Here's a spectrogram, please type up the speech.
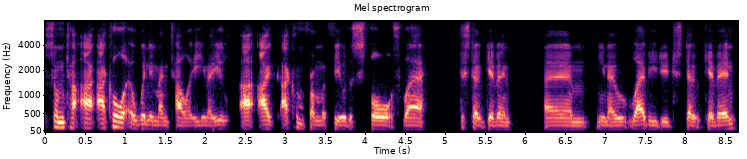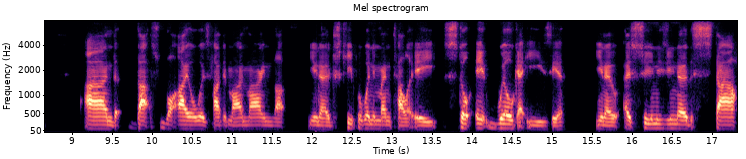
sometimes I, I, call it a winning mentality. You know, you, I, I come from a field of sports where just don't give in. Um, you know, whatever you do, just don't give in. And that's what I always had in my mind that, you know, just keep a winning mentality. Still, it will get easier. You know, as soon as you know the staff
